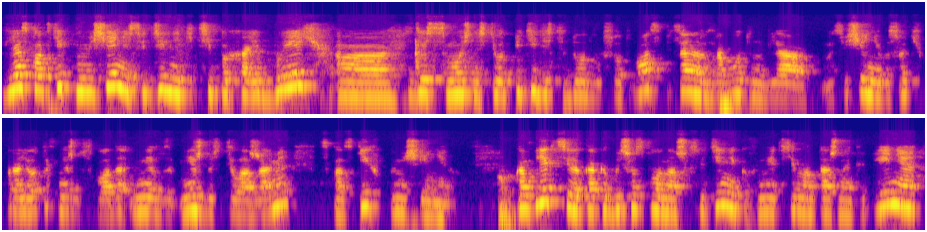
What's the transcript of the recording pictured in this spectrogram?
Для складских помещений светильники типа Bay, а, здесь с мощностью от 50 до 200 Вт, специально разработаны для освещения высоких пролетов между, склада, между стеллажами в складских помещениях. В комплекте, как и большинство наших светильников, имеет все монтажные крепления.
